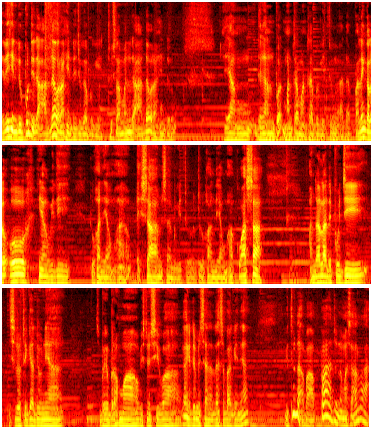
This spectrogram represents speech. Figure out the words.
Jadi Hindu pun tidak ada orang Hindu juga begitu. Selama ini tidak ada orang Hindu yang dengan buat mantra-mantra begitu nggak ada. Paling kalau oh yang Widi Tuhan yang Maha Esa misalnya begitu. Tuhan yang Maha Kuasa andalah dipuji di seluruh tiga dunia sebagai Brahma, Wisnu Siwa, kan itu misalnya dan sebagainya. Itu tidak apa-apa, itu tidak masalah.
